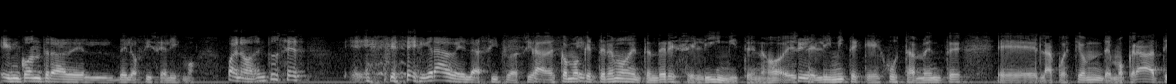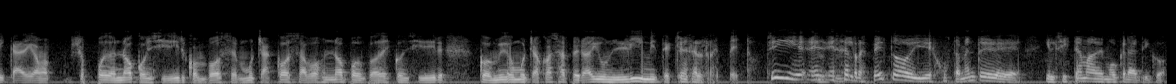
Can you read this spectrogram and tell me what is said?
en contra del, del oficialismo. Bueno, entonces es grave la situación. Claro, es como que tenemos que entender ese límite, ¿no? Ese límite que es justamente eh, la cuestión democrática, digamos, yo puedo no coincidir con vos en muchas cosas, vos no podés coincidir conmigo en muchas cosas, pero hay un límite que es el respeto. Sí, es, el respeto y es justamente el sistema democrático.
